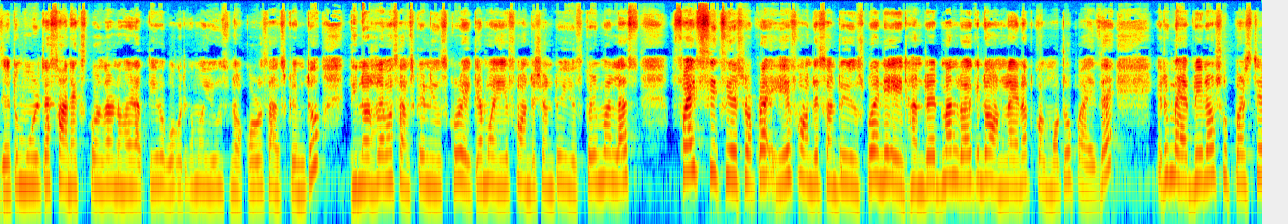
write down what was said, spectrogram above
যিহেতু মোৰ এতিয়া ছান এক্সপ'জাৰ নহয়, ৰাতি হ'ব, গতিকে মই ইউজ নকৰোঁ ছানস্ক্ৰীনটো দিনত হ'লে মই ছানস্ক্ৰীন ইউজ কৰোঁ। এতিয়া মই এই ফাউণ্ডেশ্যনটো ইউজ কৰিম। মই লাষ্ট ফাইভ ছিক্স ইয়েৰ্ছৰ পৰা এই ফাউণ্ডেশ্যনটো ইউজ কৰোঁ। এনেই এইট হাণ্ড্ৰেড মান লয়, কিন্তু অনলাইনত কমতো পাই যায়। এইটো মেবলিনৰ ছুপাৰ ষ্টে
